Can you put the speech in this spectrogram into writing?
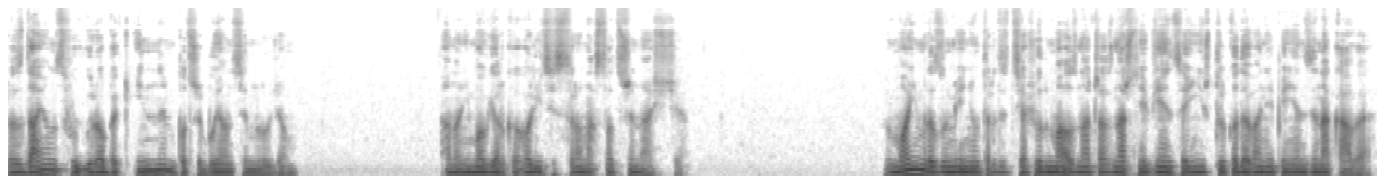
rozdając swój urobek innym potrzebującym ludziom. Anonimowi alkoholicy, strona 113. W moim rozumieniu tradycja siódma oznacza znacznie więcej niż tylko dawanie pieniędzy na kawę.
